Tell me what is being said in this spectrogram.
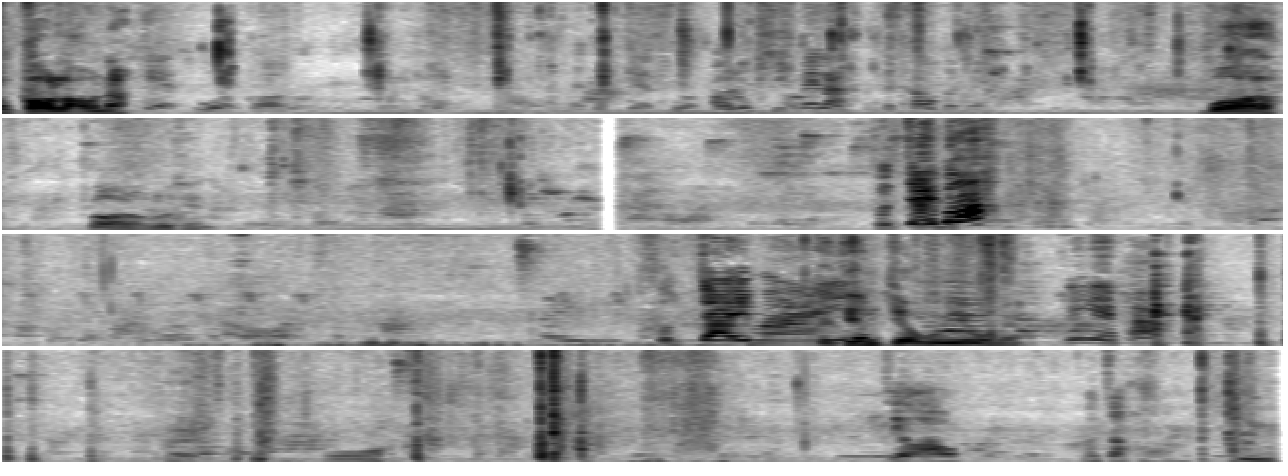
ต้องเกาเหลานะ แกะถั่วก่อนแล้วก็แกะถั่วเอาลูกชิ้นไหมล่ะจะเข้ากันไหม บัวบัวลองดูสิสนใจบ่สนใจไหมกระเทียมเจียวมีบ่แม่นี่ไงคะใช่โอ้เจียวเอา มันจะหอมอืม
